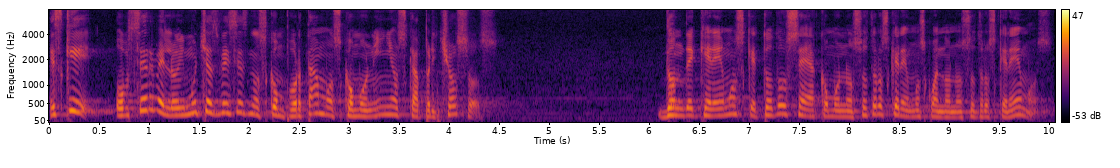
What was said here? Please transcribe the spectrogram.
Es que, obsérvelo, y muchas veces nos comportamos como niños caprichosos. donde queremos que todo sea como nosotros queremos cuando nosotros queremos.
